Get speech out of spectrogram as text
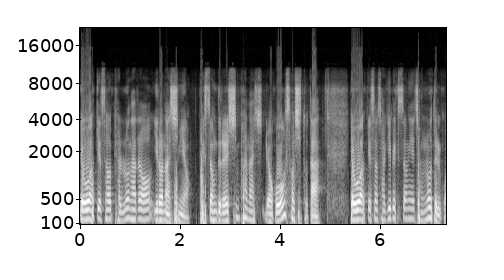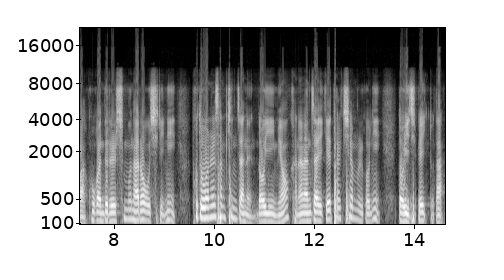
여호와께서 변론하러 일어나시며 백성들을 심판하시려고 서시도다 여호와께서 자기 백성의 장로들과 고관들을 신문하러 오시리니 포도원을 삼킨 자는 너희이며 가난한 자에게 탈취한 물건이 너희 집에 있도다.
